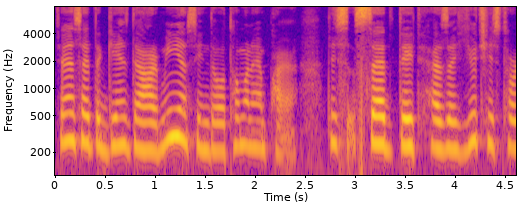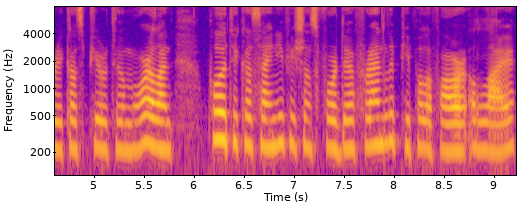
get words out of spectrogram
genocide against the Armenians in the Ottoman Empire. This sad date has a huge historical, spiritual, moral, and political significance for the friendly people of our ally,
